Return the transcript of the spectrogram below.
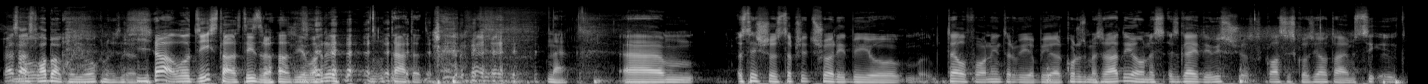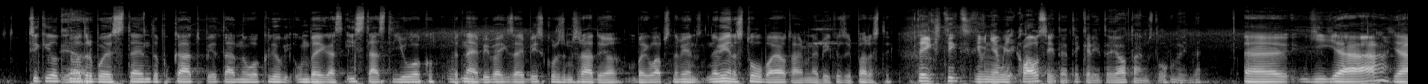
Pastāst nu, labāko joku no izrādes. Jā, lūdzu, izstāsti izrādi. Ja. Tā tad. Nē. Um, es tieši starp citu šorīt biju telefona intervijā bija ar Kurzmes radio, un es, es gaidīju visus šos klasiskos jautājumus. Cik, cik ilgi Jā. nodarbojies stand-up, kā tu pie tā nokļuvi, un beigās izstāsti joku. Bet nē, bija beigas bijis Kurzmes radio, beigas labs. Neviena, neviena stulbā jautājuma nebija, kas ir parasti. Tik, cik viņiem klausītāji, tik arī tie jautājumi stulbīgi. Uh, jā, jā,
